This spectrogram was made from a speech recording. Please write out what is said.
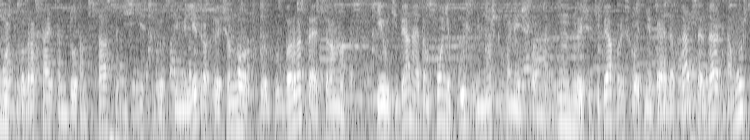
может возрастать там, до там, 100, 110, 120 миллилитров, то есть он ну, возрастает все равно. И у тебя на этом фоне пульс немножко поменьше становится. Mm-hmm. То есть у тебя происходит некая адаптация да, к тому, что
